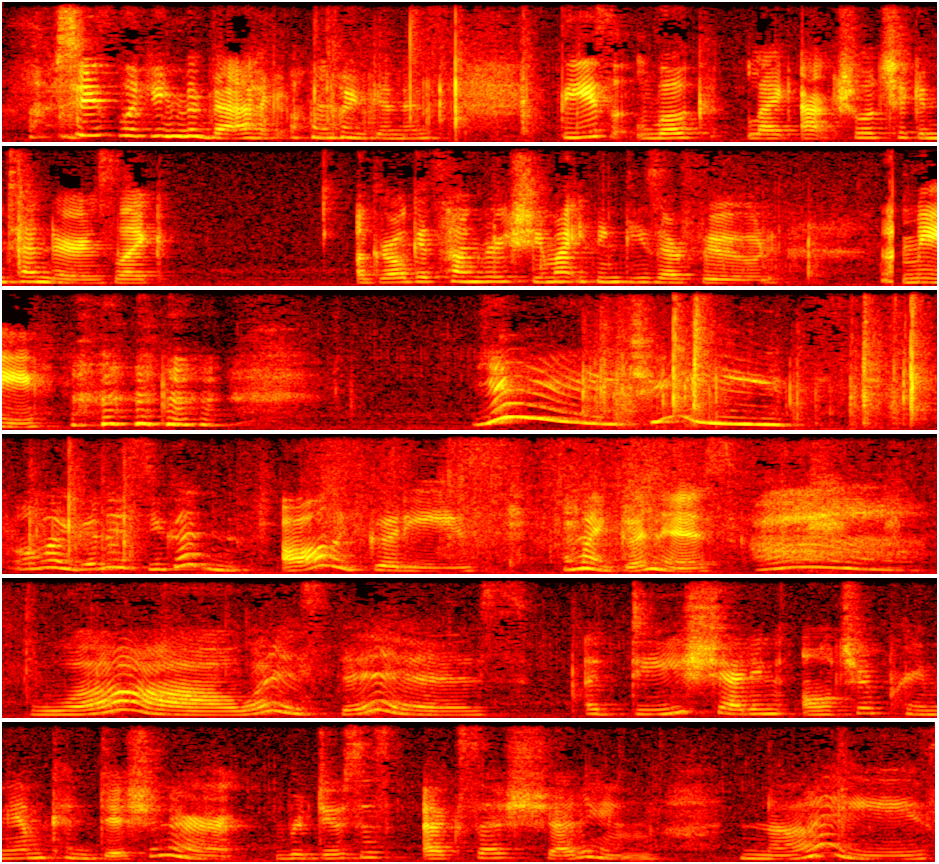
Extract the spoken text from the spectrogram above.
She's licking the bag. Oh my goodness. These look like actual chicken tenders. Like a girl gets hungry, she might think these are food. Me. Yay, treats! Oh my goodness, you got all the goodies. Oh my goodness. wow, what is this? A de-shedding ultra premium conditioner. Reduces excess shedding. Nice.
